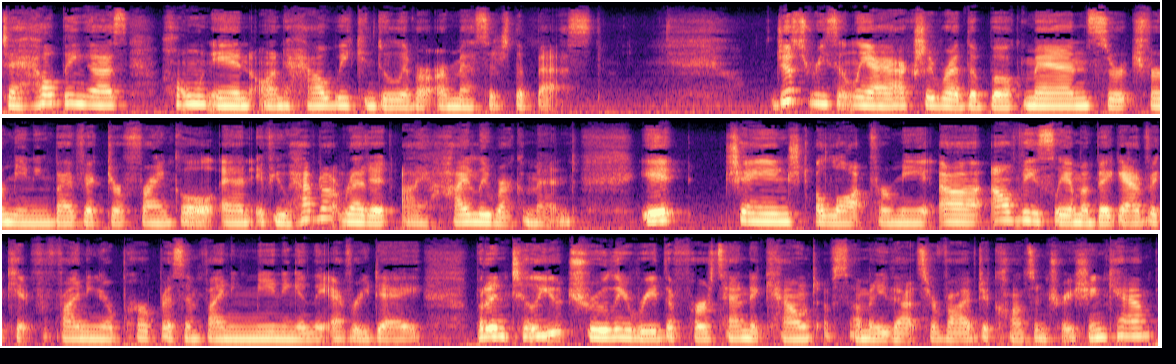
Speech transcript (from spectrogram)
to helping us hone in on how we can deliver our message the best. Just recently, I actually read the book Man's Search for Meaning by Viktor Frankl, and if you have not read it, I highly recommend. It changed a lot for me. Uh, obviously, I'm a big advocate for finding your purpose and finding meaning in the everyday. But until you truly read the firsthand account of somebody that survived a concentration camp,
